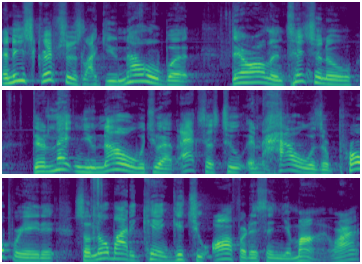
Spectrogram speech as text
And these scriptures, like you know, but they're all intentional. They're letting you know what you have access to and how it was appropriated so nobody can get you off of this in your mind, right?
